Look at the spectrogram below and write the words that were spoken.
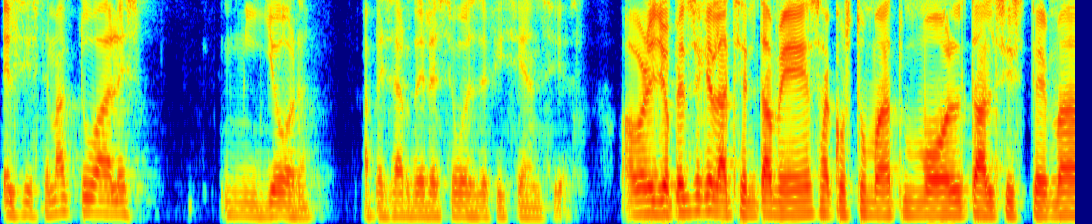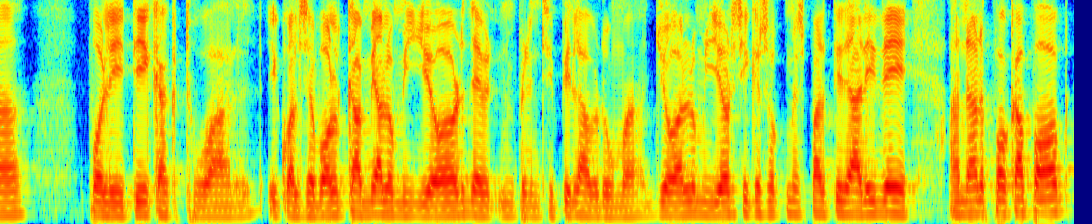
el sistema actual és millor a pesar de les seues deficiències? A veure, jo penso que la gent també s'ha acostumat molt al sistema polític actual i qualsevol canvi a lo millor de, en principi la bruma. Jo a lo millor sí que sóc més partidari d'anar a poc a poc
